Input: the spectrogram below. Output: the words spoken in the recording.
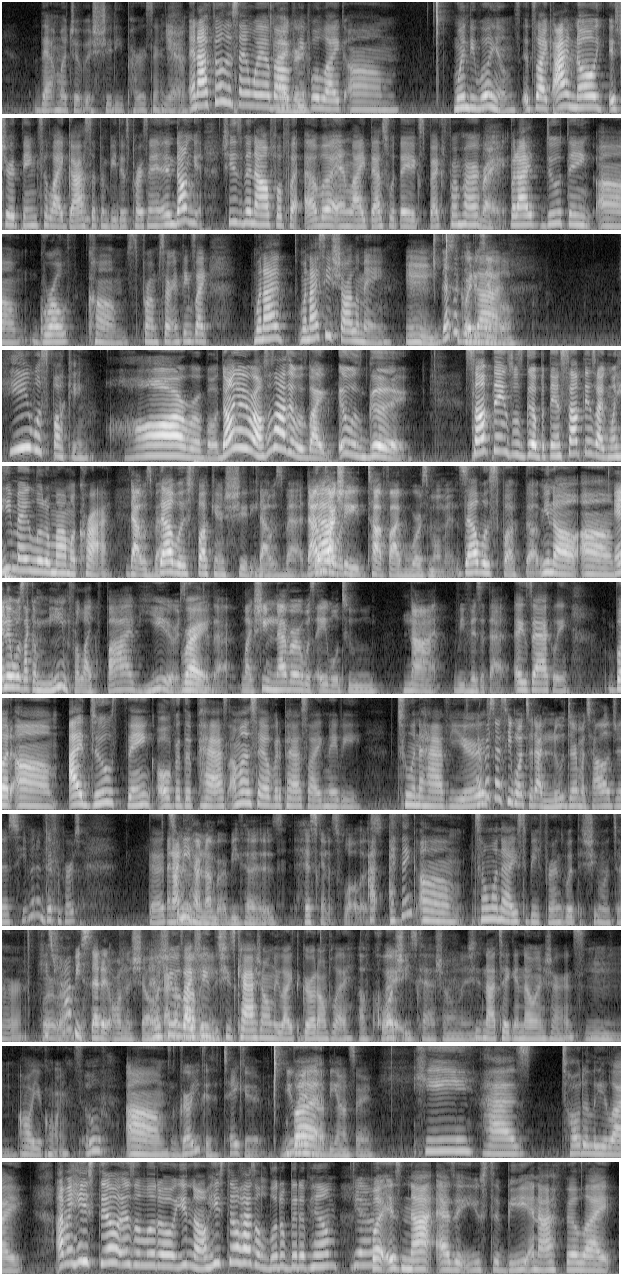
that much of a shitty person. Yeah. And I feel the same way about people like um Wendy Williams. It's like I know it's your thing to like gossip and be this person, and don't get. She's been out for forever, and like that's what they expect from her. Right. But I do think um growth comes from certain things. Like when I when I see Charlemagne, mm, that's a great guy. example. he was fucking horrible. Don't get me wrong. Sometimes it was like it was good. Some things was good, but then some things like when he made Little Mama cry, That was bad. that was fucking shitty. That was bad. That, That was was- actually top five worst moments. that was fucked up. You know, um and it was like a meme for like five years Right. after that. Like she never was able to not revisit that. Exactly. But um I do think over the past I'm gonna say over the past like maybe two and a half years. Ever since he went to that new dermatologist, he been a different person. That's And I need her number because his skin is flawless. I, I think um someone that I used to be friends with she went to her. He's probably said it on the show. and I she could was like probably- she she's cash only like the girl don't play. Of course, like, she's cash only. She's not taking no insurance. Mm. All your coins. Ooh, Um girl, you could take it. You and uh, Beyonce. he has totally like I mean he still is a little, you know, he still has a little bit of him, Yeah, but it's not as it used to be and I feel like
